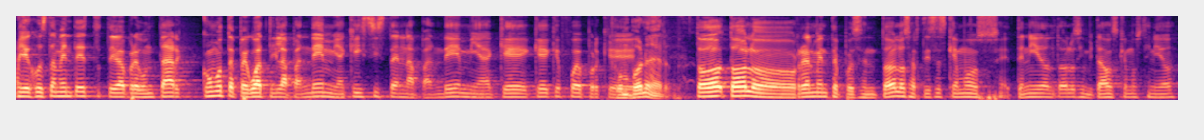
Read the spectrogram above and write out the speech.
Oye, justamente esto te iba a preguntar, ¿cómo te pegó a ti la pandemia? ¿Qué hiciste en la pandemia? ¿Qué, qué, fue? Porque... Componer. Todo, todo lo, realmente, pues en todos los artistas que hemos eh, tenido, en todos los invitados que hemos tenido,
